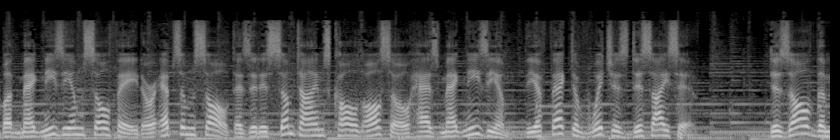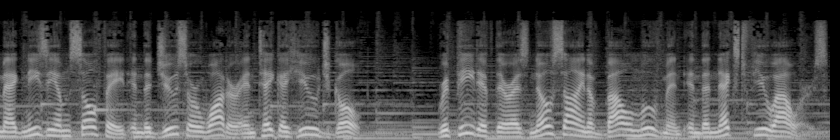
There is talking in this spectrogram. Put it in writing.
but magnesium sulfate or Epsom salt as it is sometimes called also has magnesium, the effect of which is decisive. Dissolve the magnesium sulfate in the juice or water and take a huge gulp. Repeat if there is no sign of bowel movement in the next few hours.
